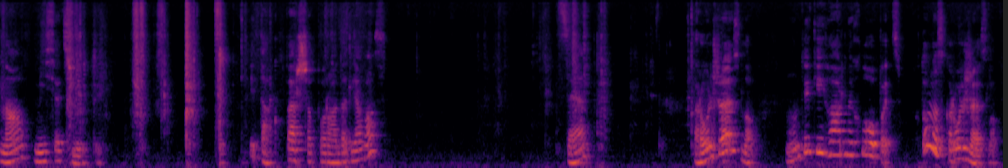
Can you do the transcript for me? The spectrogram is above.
на місяць лютий. І так, перша порада для вас це король жезлов. Ну, який гарний хлопець. Хто в нас король жезлов?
